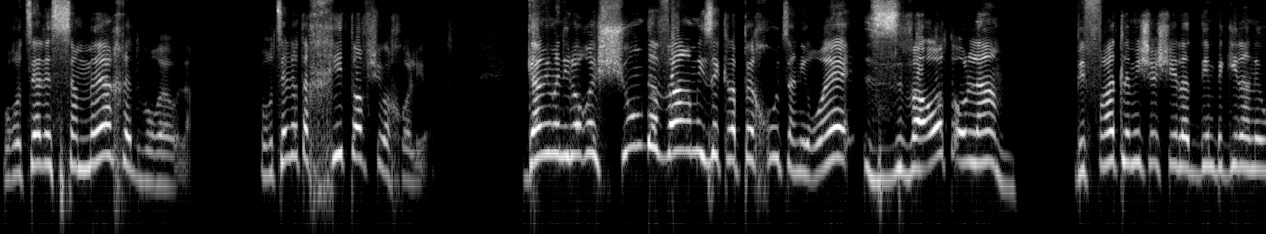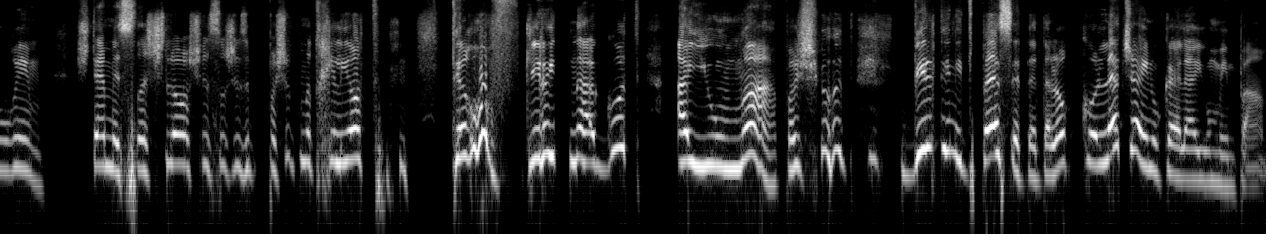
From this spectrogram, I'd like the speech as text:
הוא רוצה לשמח את בורא עולם. הוא רוצה להיות הכי טוב שהוא יכול להיות. גם אם אני לא רואה שום דבר מזה כלפי חוץ, אני רואה זוועות עולם, בפרט למי שיש ילדים בגיל הנעורים, 12, 13, שזה פשוט מתחיל להיות טירוף, כאילו התנהגות איומה, פשוט בלתי נתפסת, אתה לא קולט שהיינו כאלה איומים פעם.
